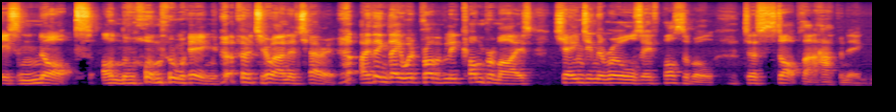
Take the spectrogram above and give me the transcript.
is not on the on the wing of Joanna Cherry. I think they would probably compromise changing the rules if possible to stop that happening.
